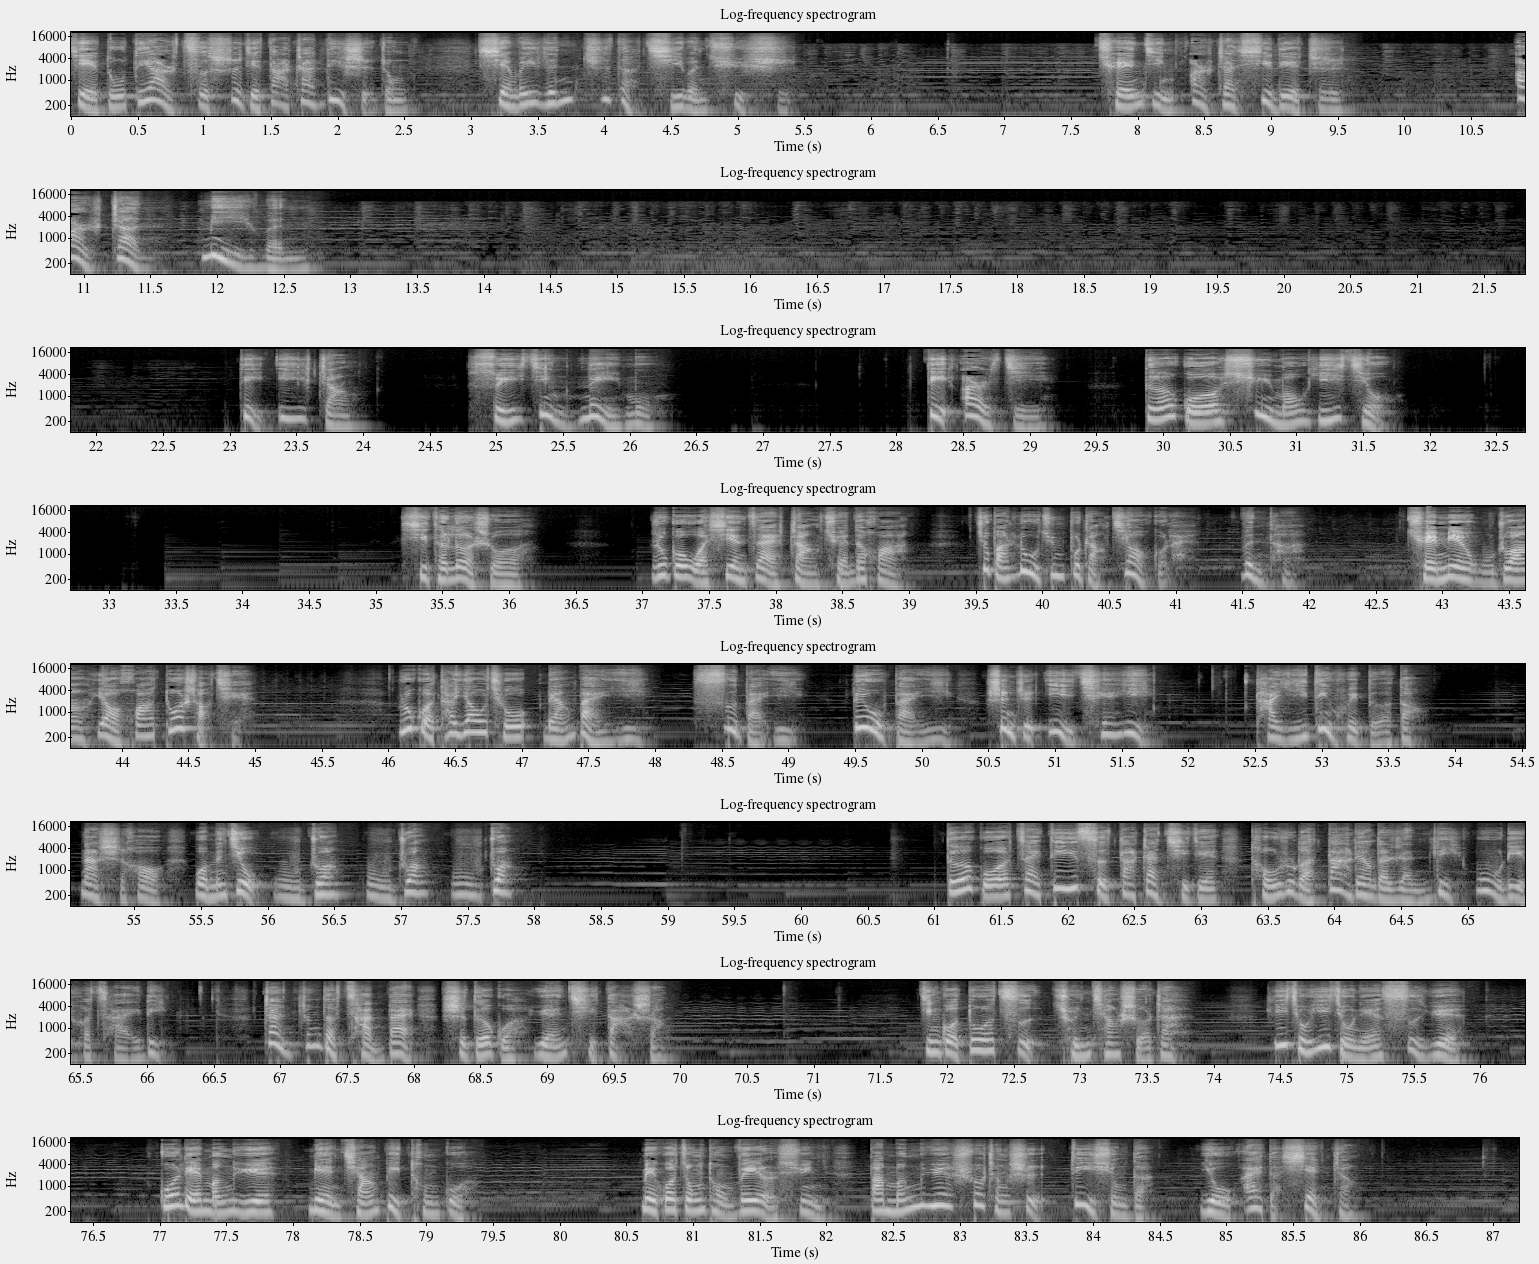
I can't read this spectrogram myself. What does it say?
解读第二次世界大战历史中鲜为人知的奇闻趣事。全景二战系列之二战秘闻第一章：绥靖内幕。第二集：德国蓄谋已久。希特勒说：“如果我现在掌权的话，就把陆军部长叫过来，问他，全面武装要花多少钱。如果他要求两百亿、四百亿、六百亿，甚至一千亿，他一定会得到。那时候，我们就武装、武装、武装。”德国在第一次大战期间投入了大量的人力、物力和财力，战争的惨败使德国元气大伤。经过多次唇枪舌战，一九一九年四月，国联盟约勉强被通过。美国总统威尔逊把盟约说成是弟兄的友爱的宪章，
